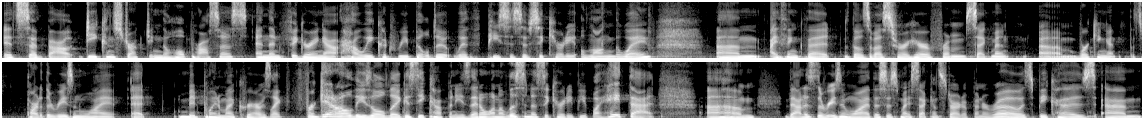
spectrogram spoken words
it's about deconstructing the whole process and then figuring out how we could rebuild it with pieces of security along the way. Um, I think that those of us who are here from Segment, um, working at that's part of the reason why at midpoint of my career, I was like, forget all these old legacy companies. They don't want to listen to security people. I hate that. Um, that is the reason why this is my second startup in a row, is because um,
